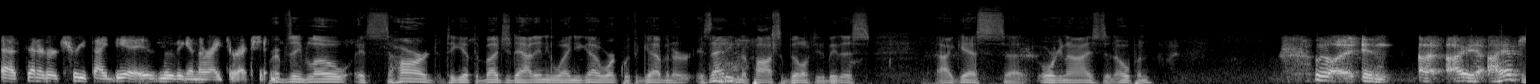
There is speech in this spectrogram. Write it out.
uh, Senator Treat's idea is moving in the right direction. Representative Lowe, it's hard to get the budget out anyway, and you got to work with the governor. Is that even a possibility to be this, I guess, uh, organized and open? Well, and I, I have to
